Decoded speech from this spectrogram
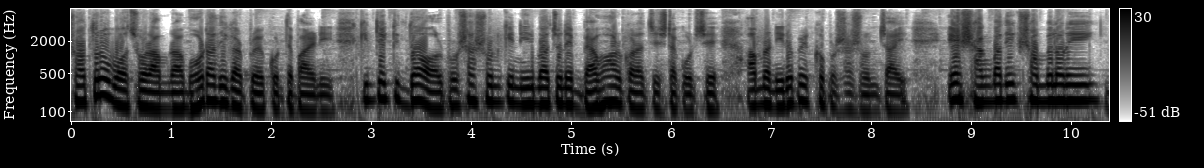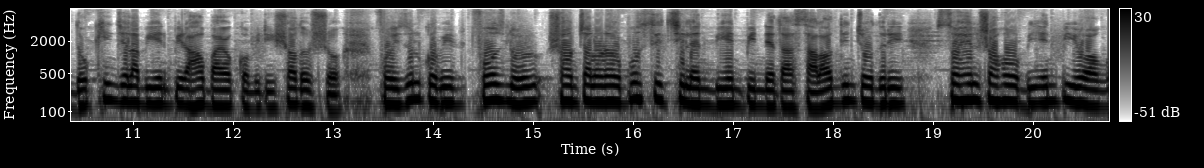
সতেরো বছর আমরা ভোটাধিকার প্রয়োগ করতে পারিনি, কিন্তু একটি দল প্রশাসনকে নির্বাচনে ব্যবহার করার চেষ্টা করছে, আমরা নিরপেক্ষ প্রশাসন চাই। এ সাংবাদিক সম্মেলনে দক্ষিণ জেলা বিএনপির আহ্বায়ক কমিটির সদস্য ফৈজুল কবির ফজলুর সঞ্চালনায় উপস্থিত ছিলেন বিএনপির নেতা সালাউদ্দিন চৌধুরী, সোহেল সহ বিএনপি ও অঙ্গ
